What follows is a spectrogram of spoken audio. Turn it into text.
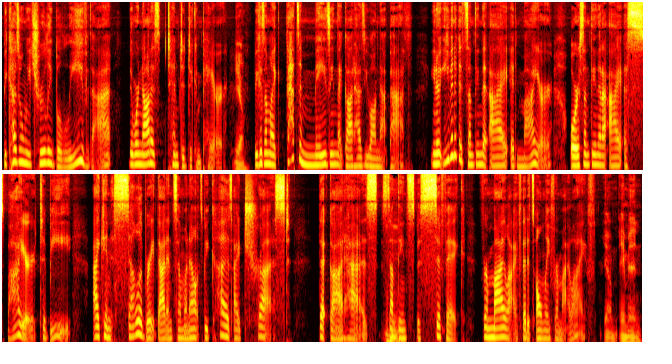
because when we truly believe that, then we're not as tempted to compare Yeah. because I'm like, that's amazing that God has you on that path. You know, even if it's something that I admire or something that I aspire to be, I can celebrate that in someone else because I trust that God has mm-hmm. something specific for my life, that it's only for my life. Yeah. Amen.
